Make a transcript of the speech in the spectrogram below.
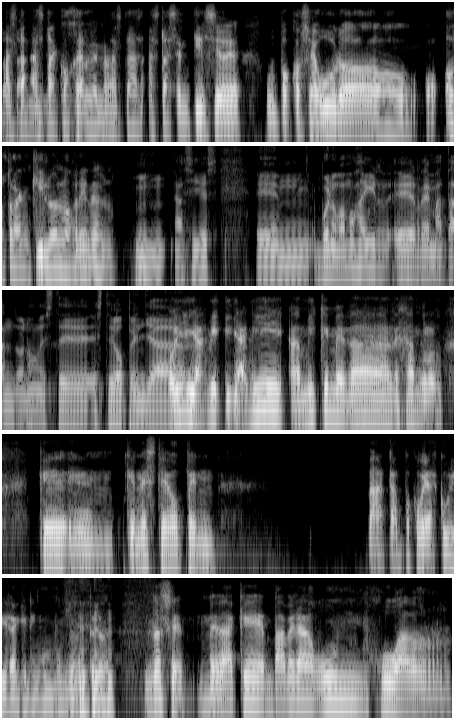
Hasta, hasta, cogerle, ¿no? Hasta, hasta sentirse un poco seguro o, o, o tranquilo en los greens, ¿no? Uh -huh, así es. Eh, bueno, vamos a ir eh, rematando, ¿no? Este, este Open ya. Oye, y a mí, y a mí, a mí que me da, Alejandro, que, que en este Open. Ah, tampoco voy a descubrir aquí ningún mundo, ¿no? Pero no sé, me da que va a haber algún jugador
